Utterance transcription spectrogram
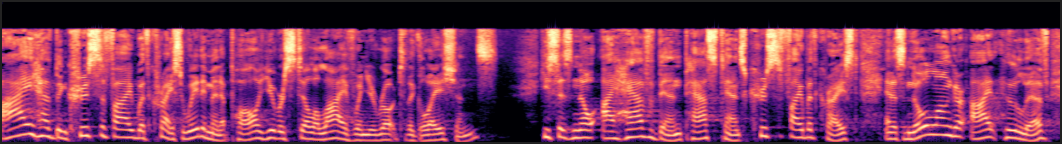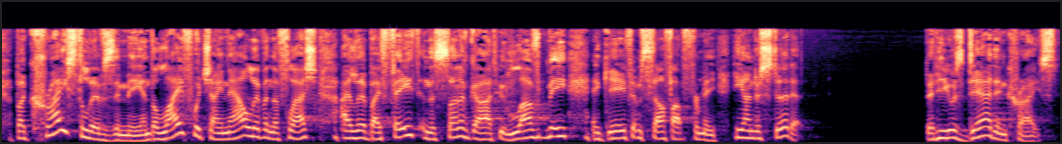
I have been crucified with Christ. Wait a minute, Paul. You were still alive when you wrote to the Galatians. He says, no, I have been, past tense, crucified with Christ, and it's no longer I who live, but Christ lives in me. And the life which I now live in the flesh, I live by faith in the Son of God who loved me and gave himself up for me. He understood it. That he was dead in Christ.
